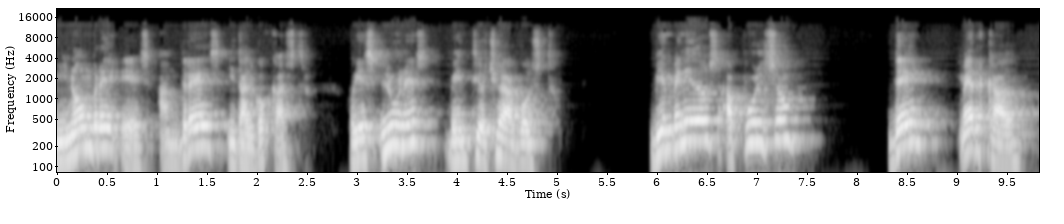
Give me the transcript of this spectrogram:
Mi nombre es Andrés Hidalgo Castro. Hoy es lunes 28 de agosto. Bienvenidos a Pulso de Mercado.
